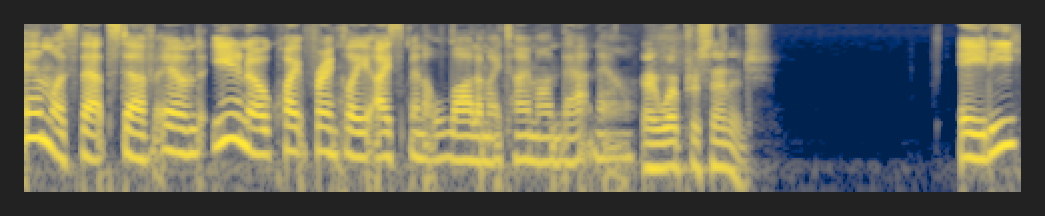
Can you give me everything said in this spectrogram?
endless, that stuff. And, you know, quite frankly, I spend a lot of my time on that now. And what percentage? 80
